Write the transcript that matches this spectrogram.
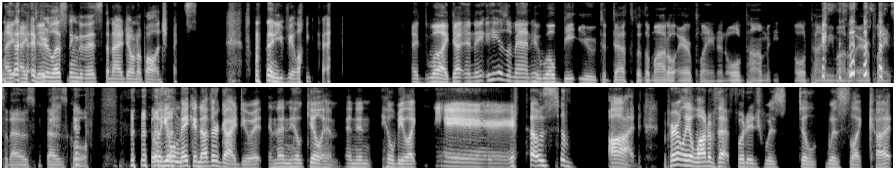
I, I if did, you're listening to this, then I don't apologize. then you feel like that. I, well, I de- and he is a man who will beat you to death with a model airplane, an old Tom, old timey model airplane. So that was that was cool. Well, he'll make another guy do it and then he'll kill him. And then he'll be like, "Eh." that was so odd. Apparently, a lot of that footage was still was like cut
